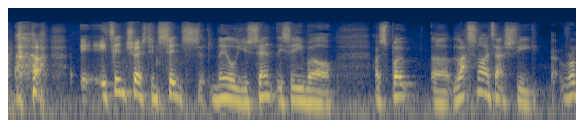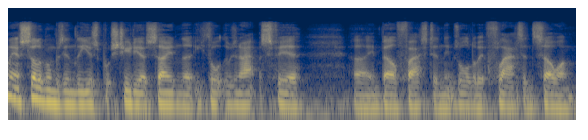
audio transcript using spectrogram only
it's interesting since Neil you sent this email. I spoke uh, last night actually. Ronnie O'Sullivan was in the Eurosport studio saying that he thought there was an atmosphere uh, in Belfast and it was all a bit flat and so on.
